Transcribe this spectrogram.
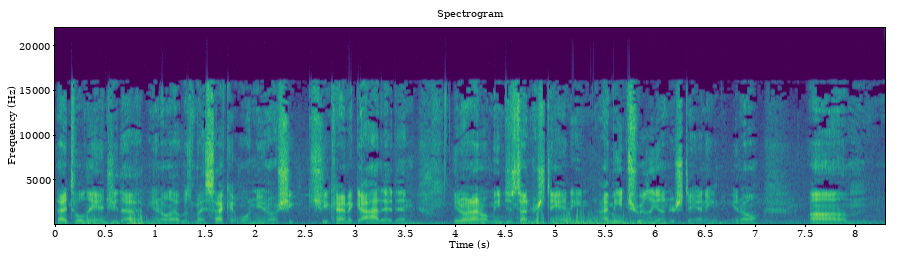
I told Angie that you know that was my second one. You know, she she kind of got it, and you know, and I don't mean just understanding. I mean truly understanding. You know, um,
